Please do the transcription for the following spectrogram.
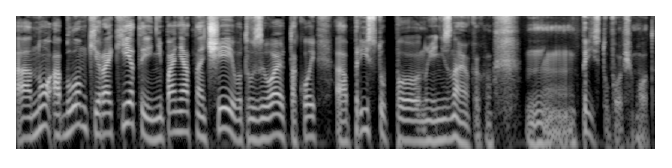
а, но обломки ракеты, непонятно чей, вот вызывают такой а, приступ, э, ну, я не знаю, как приступ, в общем, вот.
